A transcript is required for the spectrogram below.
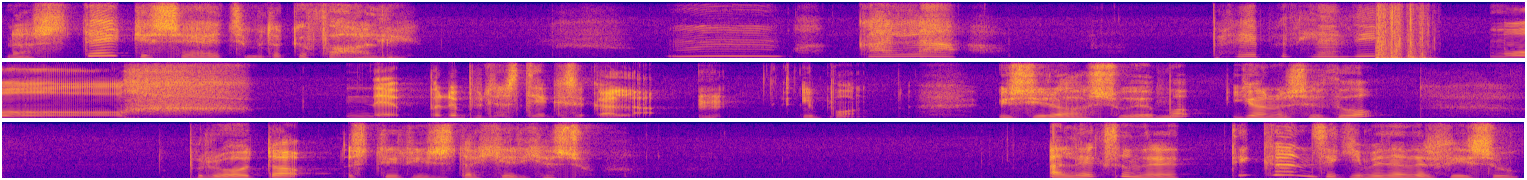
να στέκεσαι έτσι με το κεφάλι. Μ, καλά. Πρέπει δηλαδή... Οχ, ναι, πρέπει να στέκεσαι καλά. Λοιπόν, η σειρά σου, Έμα, για να σε δω. Πρώτα στηρίζεις τα χέρια σου. Αλέξανδρε, τι κάνεις εκεί με την αδερφή σου;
